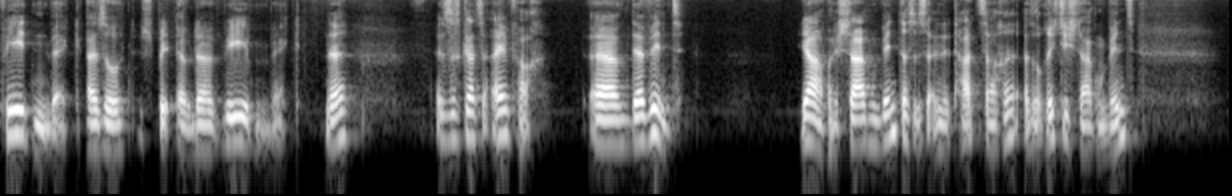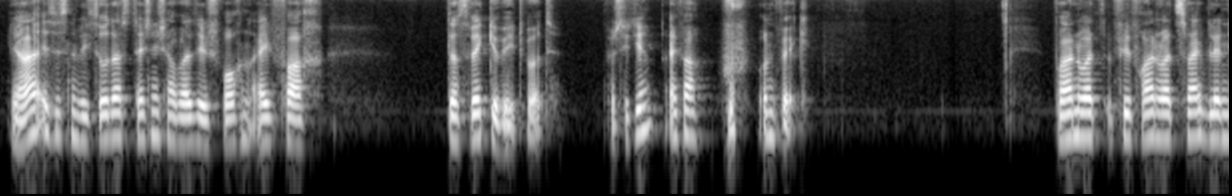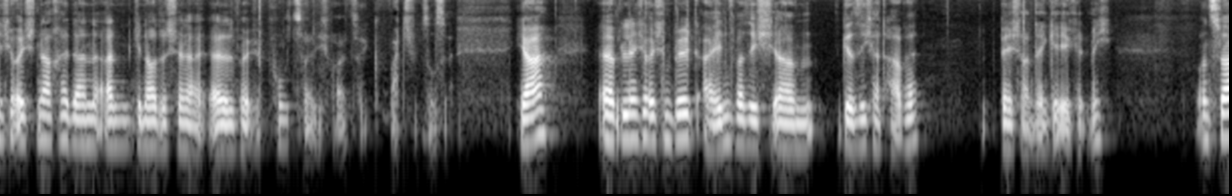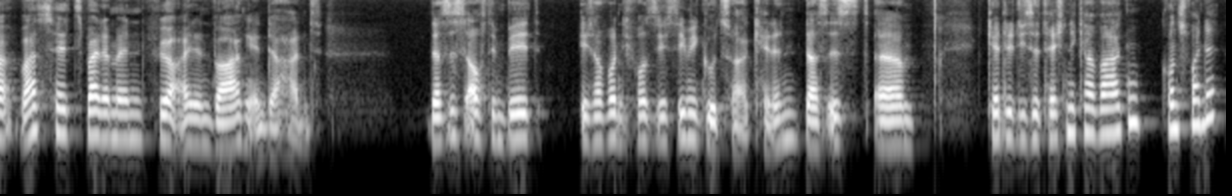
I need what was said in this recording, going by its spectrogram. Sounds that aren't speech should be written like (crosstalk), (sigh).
Fäden weg? Also, äh, oder Weben weg, ne? Es ist ganz einfach. Äh, der Wind. Ja, bei starkem Wind, das ist eine Tatsache, also richtig starkem Wind. Ja, ist es nämlich so, dass technischerweise gesprochen einfach das weggeweht wird. Versteht ihr? Einfach und weg. Frage Nummer, für Frage Nummer 2 blende ich euch nachher dann an genau der Stelle, äh, Punkt 2, nicht Frage 2, Quatsch, Soße. Ja, äh, blende ich euch ein Bild ein, was ich ähm, gesichert habe. Wenn ich dran denke, ihr kennt mich. Und zwar, was hält Spider-Man für einen Wagen in der Hand? Das ist auf dem Bild, ich hoffe nicht vorsichtig, semi-gut zu erkennen. Das ist, ähm, kennt ihr diese Technikerwagen, Kunstfreunde?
